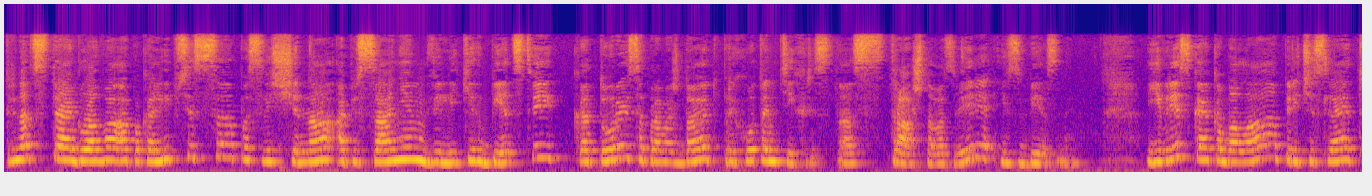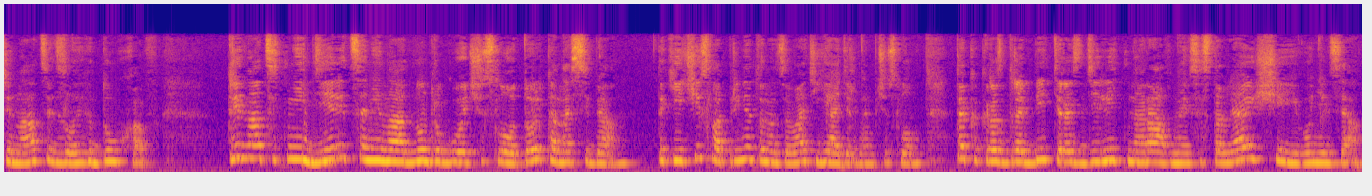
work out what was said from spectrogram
13 глава Апокалипсиса посвящена описаниям великих бедствий, которые сопровождают приход Антихриста, страшного зверя из бездны. Еврейская кабала перечисляет 13 злых духов. 13 не делится ни на одно другое число, только на себя. Такие числа принято называть ядерным числом, так как раздробить и разделить на равные составляющие его нельзя.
